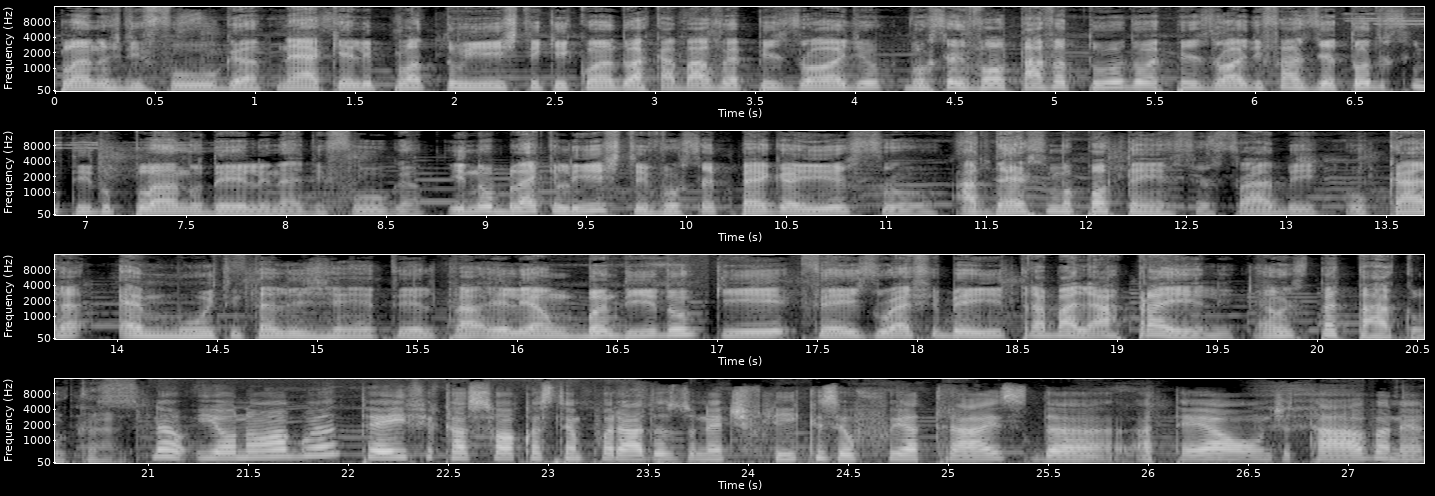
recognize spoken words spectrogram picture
planos de fuga, né, aquele plot twist que quando acabava o episódio, você voltava tudo o episódio e fazia todo sentido o plano dele, né, de fuga. E no Blacklist, você pega isso a décima potência, sabe? O cara é muito inteligente, ele, ele é um bandido que fez o FBI trabalhar para ele. É um espetáculo, cara. Não, e eu não aguentei ficar só com as temporadas do Netflix, eu fui atrás da até onde tava, né?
